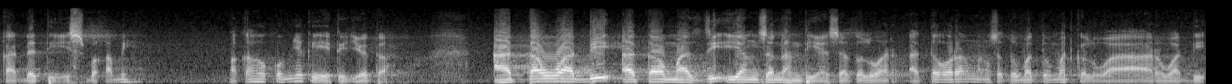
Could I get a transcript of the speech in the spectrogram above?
kada tiis kami. Maka hukumnya kayak itu juga atau wadi atau mazi yang senantiasa keluar. Atau orang yang setumat-tumat keluar wadi.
